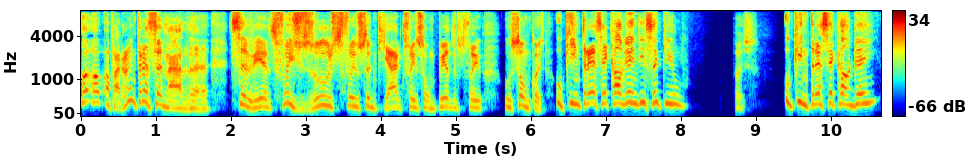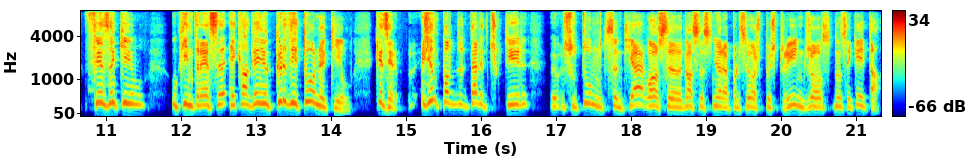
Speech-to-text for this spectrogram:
oh, oh, opá, não interessa nada saber se foi Jesus, se foi o Santiago, se foi o São Pedro, se foi o São Coisa. O que interessa é que alguém disse aquilo. Pois. O que interessa é que alguém fez aquilo. O que interessa é que alguém acreditou naquilo. Quer dizer, a gente pode estar a discutir eh, se o túmulo de Santiago ou se a Nossa Senhora apareceu aos pastorinhos ou se não sei o que e tal.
